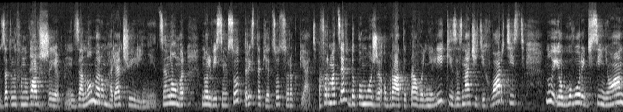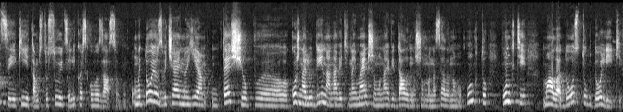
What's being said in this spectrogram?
зателефонувавши за номером гарячої лінії. Це номер 0800 300 545. Фармацевт допоможе обрати правильні ліки, зазначить їх вартість. Ну і обговорить всі нюанси, які там стосуються лікарського засобу. Метою, звичайно, є те, щоб е, кожна людина, навіть в найменшому, найвіддаленішому населеному пункту, пункті, мала доступ до ліків.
